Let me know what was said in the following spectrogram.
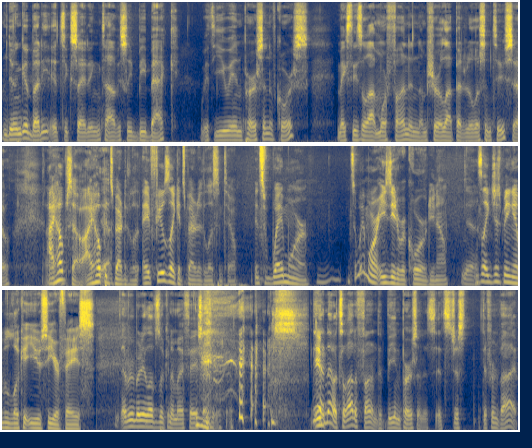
I'm doing good, buddy. It's exciting to obviously be back with you in person, of course. Makes these a lot more fun, and I'm sure a lot better to listen to. So, I hope so. I hope yeah. it's better. To li- it feels like it's better to listen to. It's way more. It's way more easy to record. You know. yeah, It's like just being able to look at you, see your face. everybody loves looking at my face. Yeah, It- no, it's a lot of fun to be in person. It's it's just different vibe.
